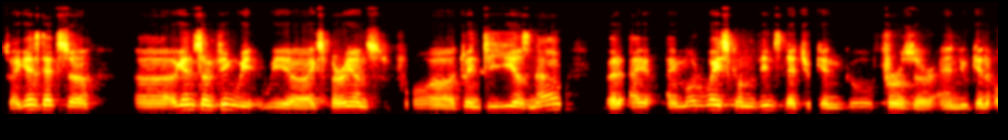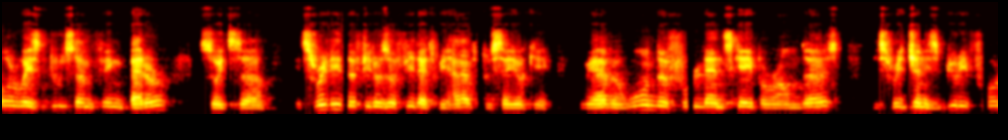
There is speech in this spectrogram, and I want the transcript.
So I guess that's uh, uh, again something we we uh, experienced for 20 years now. But I, I'm always convinced that you can go further and you can always do something better. So it's it's really the philosophy that we have to say, okay, we have a wonderful landscape around us. This region is beautiful.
